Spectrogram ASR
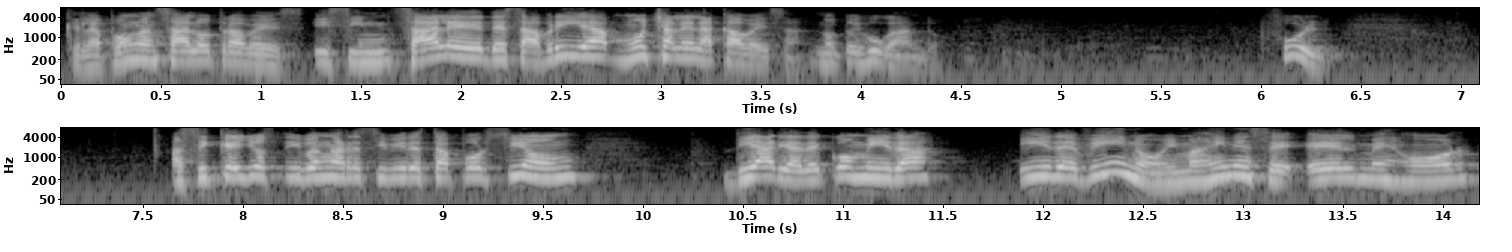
que la pongan sal otra vez. Y si sale desabría, mochale la cabeza. No estoy jugando. Full. Así que ellos iban a recibir esta porción diaria de comida y de vino. Imagínense, el mejor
